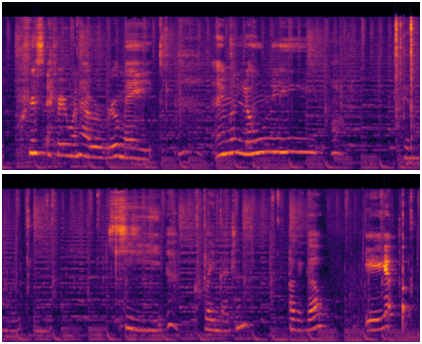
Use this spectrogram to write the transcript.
I... Does everyone have a roommate? I'm a lonely... a roommate. Key. Clay bedroom. Okay, go. Yep.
